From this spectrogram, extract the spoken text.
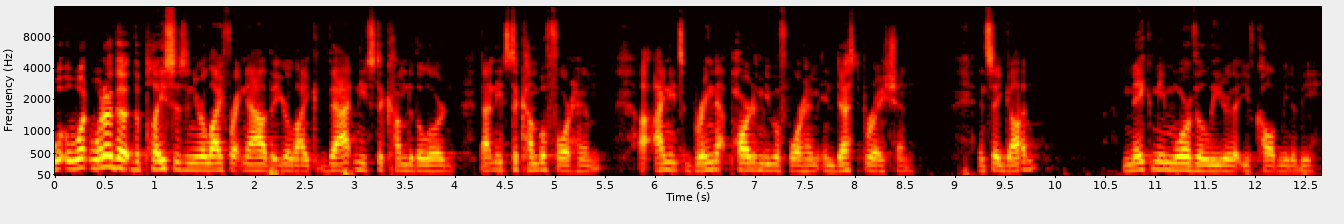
What, what, are the, the places in your life right now that you're like, that needs to come to the Lord? That needs to come before Him. I need to bring that part of me before Him in desperation and say, God, make me more of the leader that you've called me to be.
